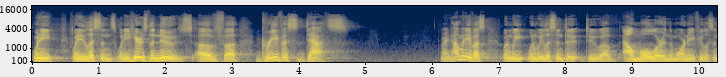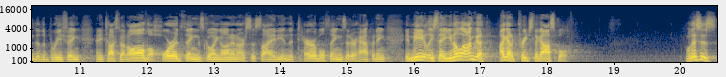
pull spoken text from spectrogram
When he, when he listens, when he hears the news of uh, grievous deaths, right? How many of us, when we, when we listen to, to uh, Al Mohler in the morning, if you listen to the briefing, and he talks about all the horrid things going on in our society and the terrible things that are happening, immediately say, you know what, I'm gonna, I got to preach the gospel. Well, this is,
